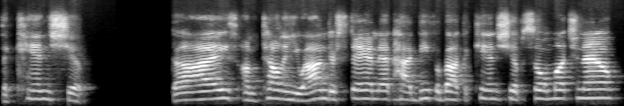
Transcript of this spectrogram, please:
The kinship. Guys, I'm telling you, I understand that hadith about the kinship so much now.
